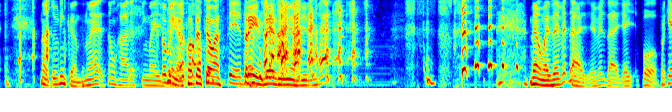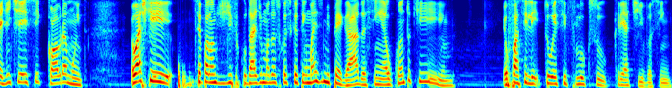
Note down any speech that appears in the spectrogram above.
não, tô brincando. Não é tão raro assim, mas. Tô brincando, aconteceu umas Pedro. três vezes na minha vida. Não, mas é verdade, é verdade. Aí, Pô, porque a gente se cobra muito. Eu acho que, você falando de dificuldade, uma das coisas que eu tenho mais me pegado, assim, é o quanto que eu facilito esse fluxo criativo, assim.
